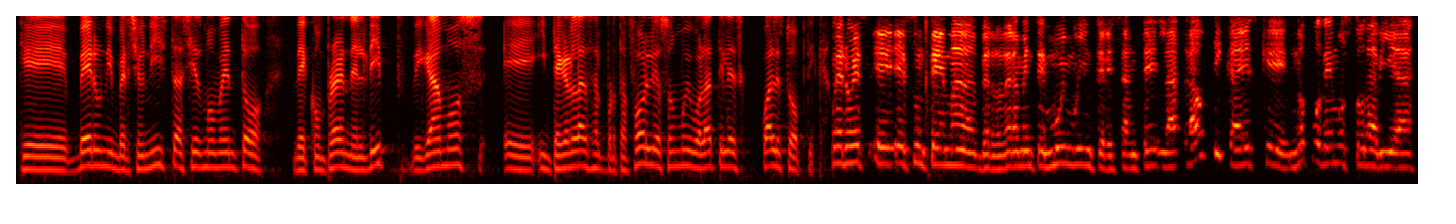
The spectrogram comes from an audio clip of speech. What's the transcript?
que ver un inversionista si es momento de comprar en el DIP, digamos, eh, integrarlas al portafolio? Son muy volátiles. ¿Cuál es tu óptica? Bueno, es, eh, es un tema verdaderamente muy, muy interesante. La, la óptica es que no podemos todavía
